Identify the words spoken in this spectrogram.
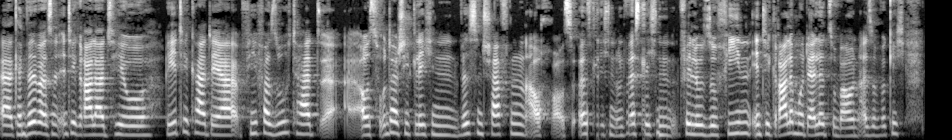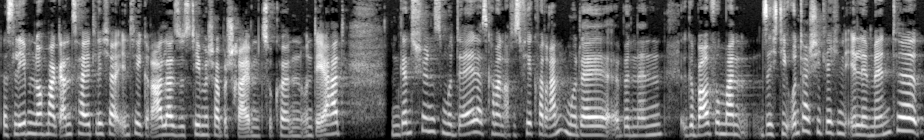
Äh, Ken Wilber ist ein integraler Theoretiker, der viel versucht hat, äh, aus unterschiedlichen Wissenschaften, auch aus östlichen und westlichen Philosophien, integrale Modelle zu bauen. Also wirklich das Leben nochmal ganzheitlicher, integraler, systemischer beschreiben zu können. Und der hat ein ganz schönes Modell, das kann man auch das Vier-Quadranten-Modell äh, benennen, gebaut, wo man sich die unterschiedlichen Elemente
